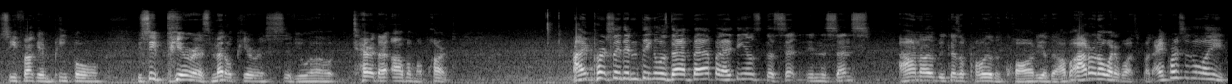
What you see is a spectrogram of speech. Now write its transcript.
see fucking people, you see purists, metal purists, if you will, tear that album apart. I personally didn't think it was that bad, but I think it was the set in the sense I don't know because of probably the quality of the album. I don't know what it was, but I personally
